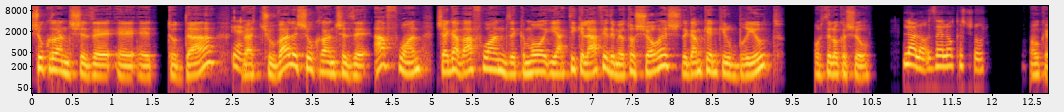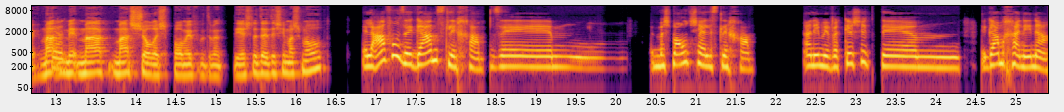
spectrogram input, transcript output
שוקרן שזה אה, אה, תודה, כן. והתשובה לשוקרן שזה אפואן, שאגב אפואן זה כמו יעתיק אל אפיה, זה מאותו שורש, זה גם כן כאילו בריאות, או שזה לא קשור? לא, לא, זה לא קשור. אוקיי, מה, כן. מה, מה השורש פה, אומרת, יש לזה איזושהי משמעות? אל-עפו זה גם סליחה, זה משמעות של סליחה. אני מבקשת אמ, גם חנינה,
